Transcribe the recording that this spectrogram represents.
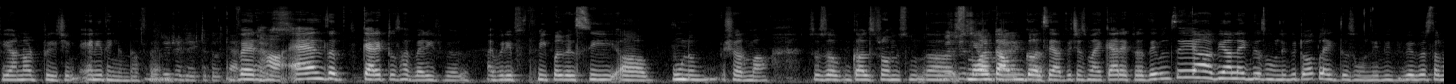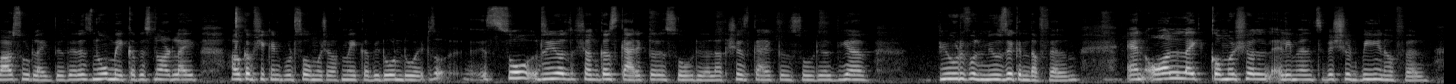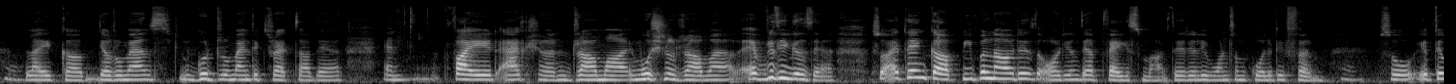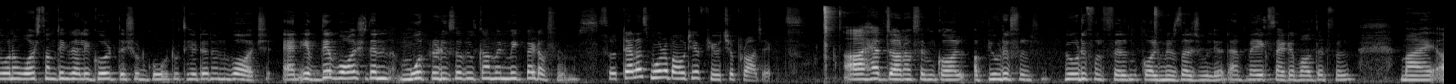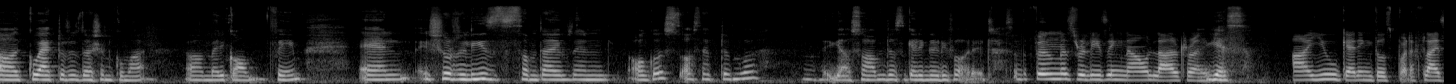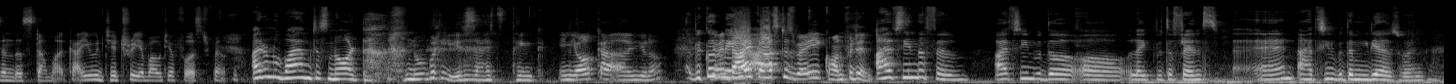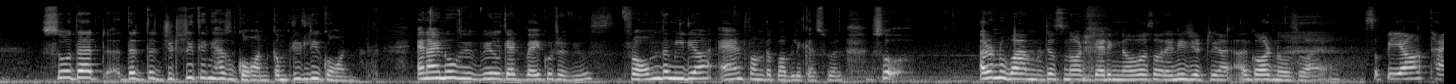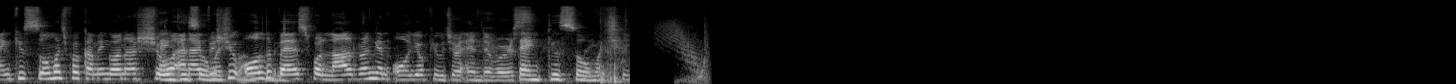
We are not preaching anything in the film. very relatable characters. very, huh, and the characters are very real. I mean if people will see uh, poonam sharma so girls from uh, small town girls, yeah, which is my character, they will say, yeah, we are like this only, we talk like this only, we, we wear salwar suit like this. There is no makeup. It's not like how come she can put so much of makeup? We don't do it. So it's so real. Shankar's character is so real. Akshay's character is so real. We have beautiful music in the film and all like commercial elements which should be in a film mm. like uh, the romance good romantic tracks are there and fight, action, drama, emotional drama, everything is there. So I think uh, people nowadays, the audience, they are very smart. They really want some quality film. Mm. So if they want to watch something really good, they should go to theater and watch. And if they watch, then more producers will come and make better films. So tell us more about your future projects. I have done a film called a beautiful, beautiful film called Mirza Juliet. I'm very excited about that film. My uh, co-actor is Darshan Kumar, uh, Mary fame and it should release sometimes in August or September. Mm -hmm. Yeah, so I'm just getting ready for it. So the film is releasing now, Laal Rang. Yes. Are you getting those butterflies in the stomach? Are you jittery about your first film? I don't know why I'm just not. Nobody is, I think. In your, uh, you know, because the entire cast is very confident. I have seen the film. I've seen with the uh, like with the friends, and I have seen with the media as well. Mm. So that that the jittery thing has gone completely gone and I know we will get very good reviews from the media and from the public as well. So I don't know why I'm just not getting nervous or any jittery. God knows why. So Pia, thank you so much for coming on our show Thank and I so wish you all the best for Laal Rang and all your future endeavors. Thank you so much.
